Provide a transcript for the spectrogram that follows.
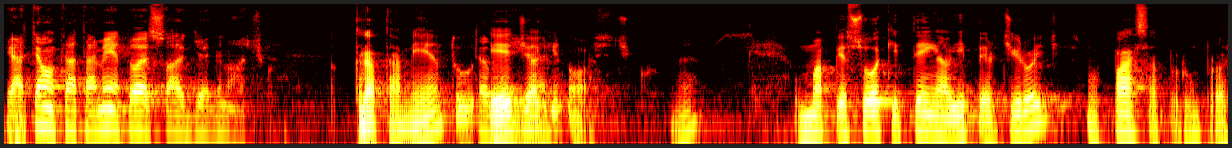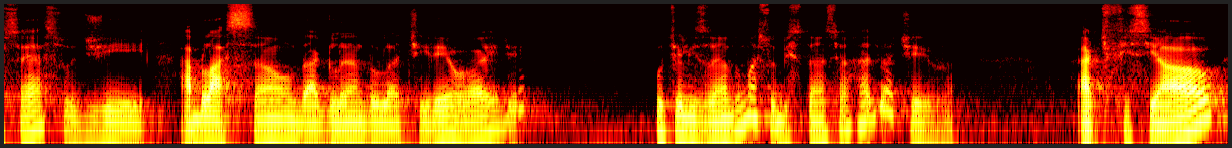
E até um tratamento ou é só diagnóstico? Tratamento Também, e né? diagnóstico. Né? Uma pessoa que tem hipertiroidismo passa por um processo de ablação da glândula tireoide utilizando uma substância radioativa artificial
